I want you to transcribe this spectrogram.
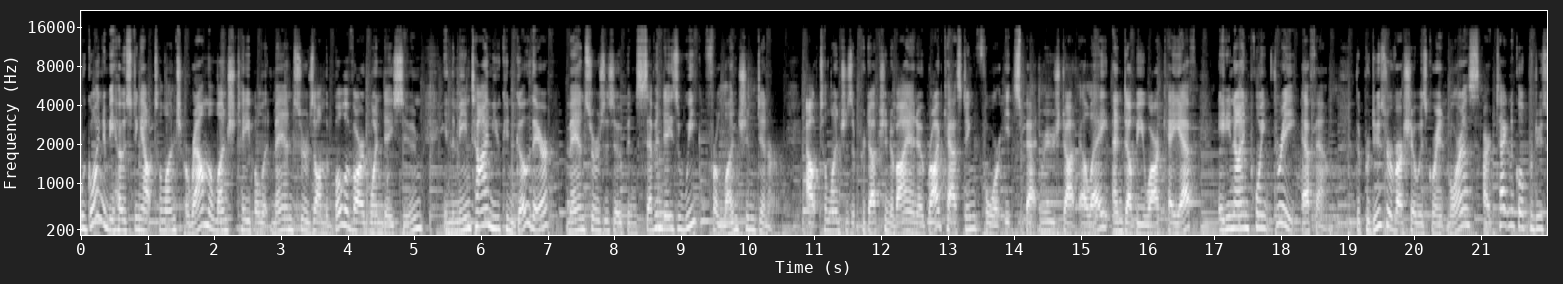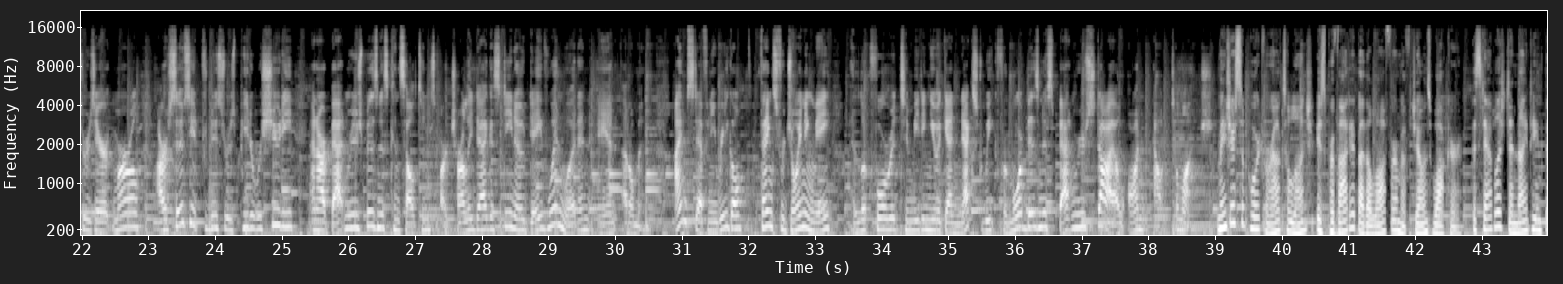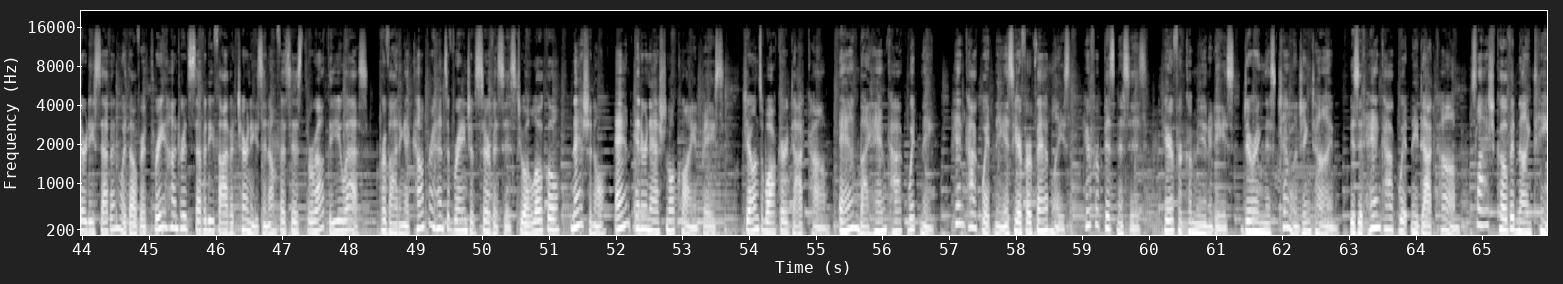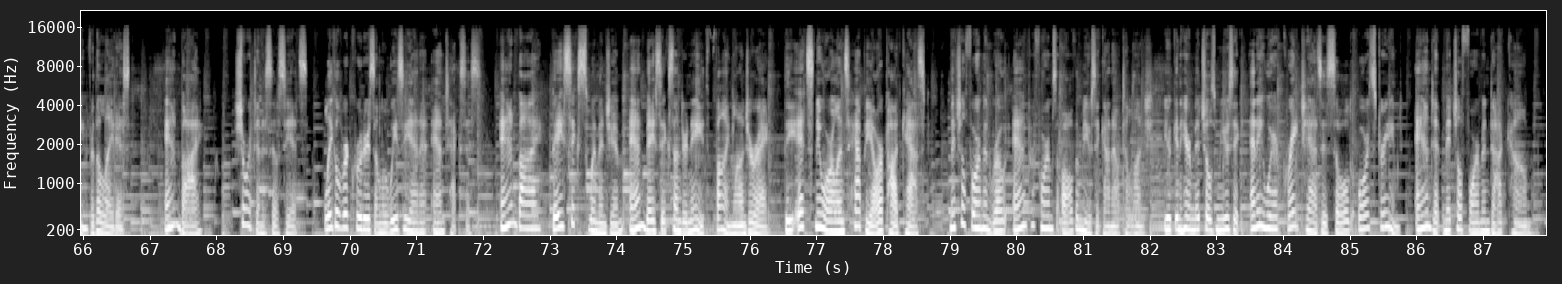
We're going to be hosting out to lunch around the lunch table at Mansur's on the Boulevard one day soon. In the meantime, you can go there. Mansur's is open seven days a week for lunch and dinner. Out to Lunch is a production of INO Broadcasting for It's Baton Rouge.la and WRKF 89.3 FM. The producer of our show is Grant Morris. Our technical producer is Eric Merle. Our associate producer is Peter Ricchiuti. And our Baton Rouge business consultants are Charlie D'Agostino, Dave Winwood, and Ann Edelman. I'm Stephanie Riegel. Thanks for joining me. I look forward to meeting you again next week for more business Baton Rouge style on Out to Lunch. Major support for Out to Lunch is provided by the law firm of Jones Walker, established in 1937 with over 375 attorneys in offices throughout the U.S., providing a comprehensive range of services to a local, national, and international client base. JonesWalker.com and by Hancock Whitney. Hancock Whitney is here for families, here for businesses, here for communities during this challenging time. Visit HancockWhitney.com slash COVID-19 for the latest. And by Shorten Associates, legal recruiters in Louisiana and Texas. And by Basics Swim and Gym and Basics Underneath Fine Lingerie, the It's New Orleans Happy Hour podcast. Mitchell Foreman wrote and performs all the music on Out to Lunch. You can hear Mitchell's music anywhere great jazz is sold or streamed and at mitchellforeman.com.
